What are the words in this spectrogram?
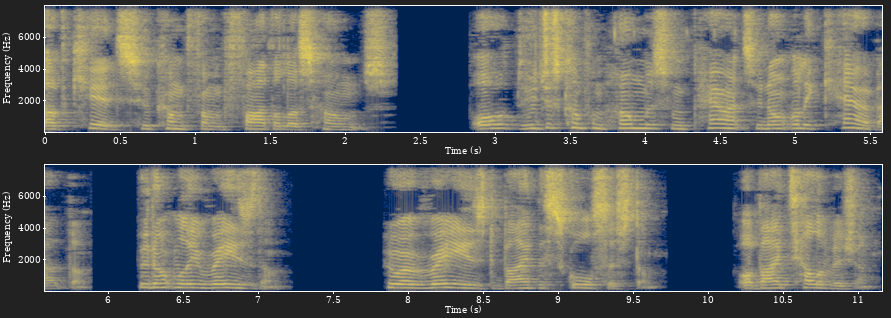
of kids who come from fatherless homes, or who just come from homes from parents who don't really care about them, who don't really raise them, who are raised by the school system or by television.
